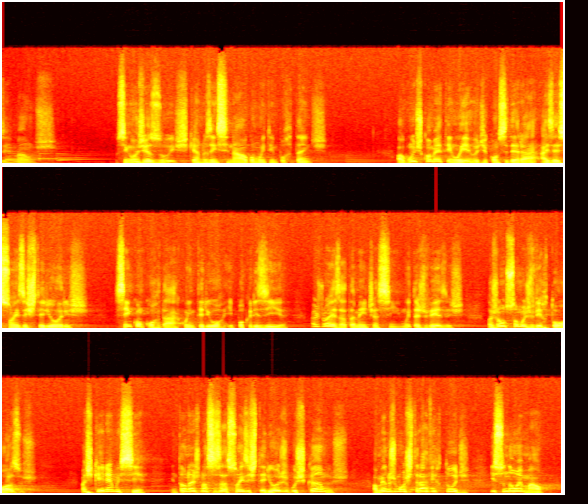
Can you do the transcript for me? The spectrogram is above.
irmãos, o Senhor Jesus quer nos ensinar algo muito importante. Alguns cometem o erro de considerar as ações exteriores sem concordar com o interior hipocrisia. Mas não é exatamente assim. Muitas vezes nós não somos virtuosos, mas queremos ser. Então, nas nossas ações exteriores, buscamos ao menos mostrar virtude. Isso não é mal.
